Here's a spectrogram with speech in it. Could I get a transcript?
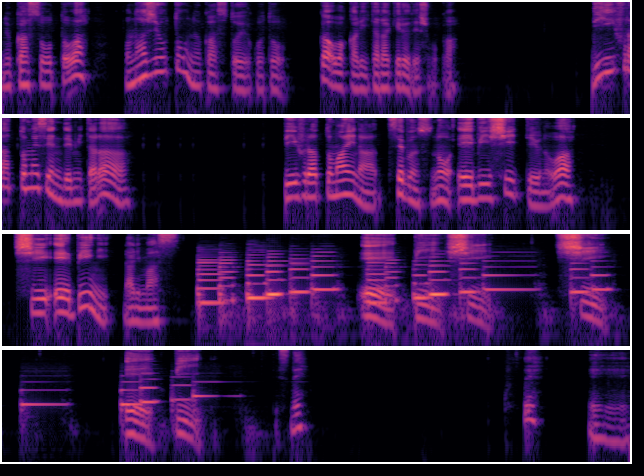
抜かす音は同じ音を抜かすということがお分かりいただけるでしょうか。D フラット目線で見たら B フラットマイナーセブンスの ABC っていうのは CAB になります。A, B, C, C, A, B ですね。これで、えー、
